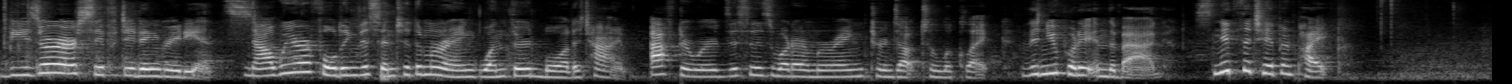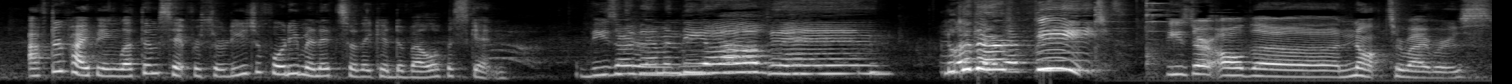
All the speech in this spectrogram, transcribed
These are our sifted ingredients. Now we are folding this into the meringue one third bowl at a time. Afterwards, this is what our meringue turns out to look like. Then you put it in the bag. Snip the tip and pipe. After piping, let them sit for 30 to 40 minutes so they can develop a skin. These are them in the oven. Look at their feet! These are all the not survivors.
